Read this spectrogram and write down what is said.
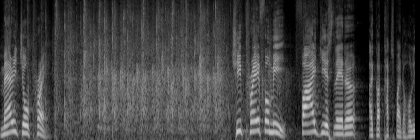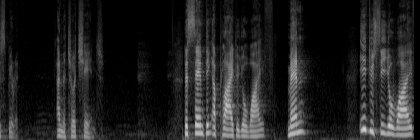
Mary Jo pray. she prayed for me. Five years later, I got touched by the Holy Spirit, and the church changed. The same thing apply to your wife. Men, if you see your wife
